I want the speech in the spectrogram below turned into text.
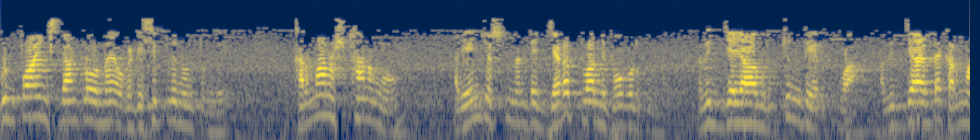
గుడ్ పాయింట్స్ దాంట్లో ఉన్నాయి. ఒక డిసిప్లిన్ ఉంటుంది. కర్మానుష్ఠానము అది ఏం చేస్తుందంటే జడత్వాన్ని పోగొడుతుంది. అవిద్యయా మృత్యుని అవిద్య అంటే కర్మ.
